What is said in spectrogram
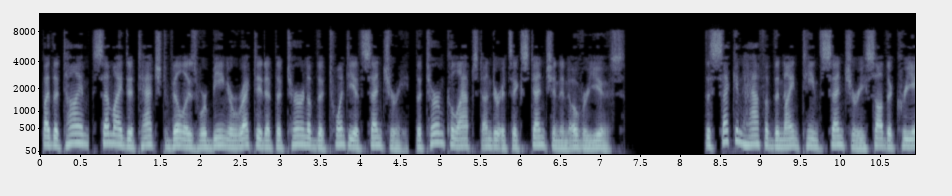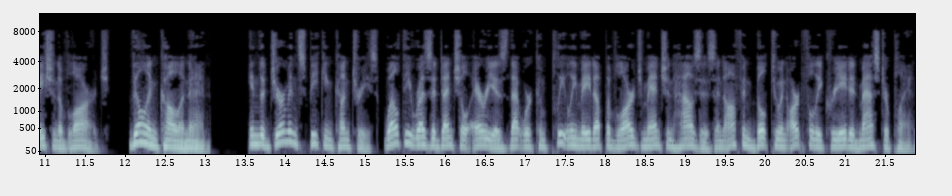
By the time semi-detached villas were being erected at the turn of the 20th century, the term collapsed under its extension and overuse. The second half of the 19th century saw the creation of large Villenkolonien in the German-speaking countries, wealthy residential areas that were completely made up of large mansion houses and often built to an artfully created master plan.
